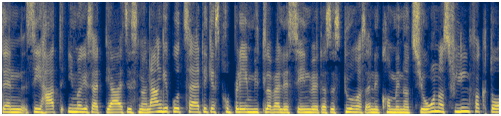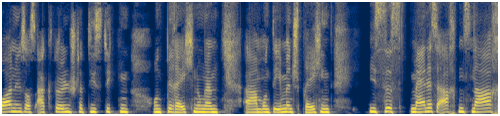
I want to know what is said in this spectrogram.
denn sie hat immer gesagt, ja, es ist nur ein angebotsseitiges Problem. Mittlerweile sehen wir, dass es durchaus eine Kombination aus vielen Faktoren ist, aus aktuellen Statistiken und Berechnungen. Ähm, und dementsprechend ist es meines Erachtens nach,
